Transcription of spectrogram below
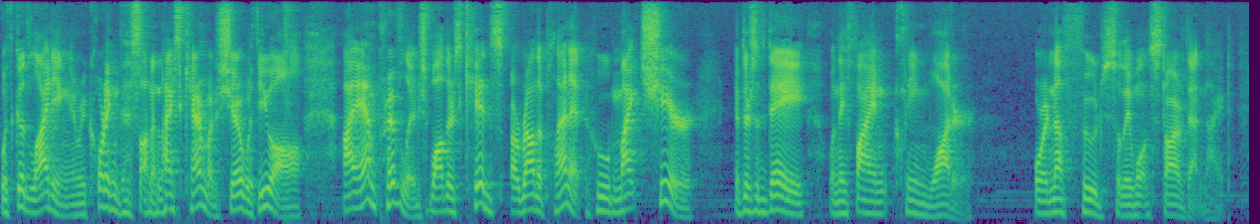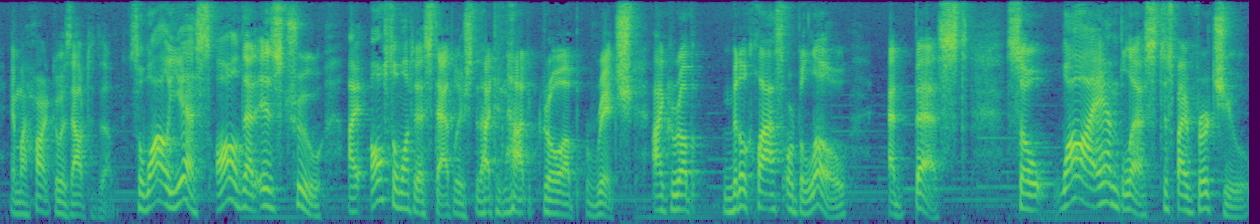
with good lighting and recording this on a nice camera to share with you all. I am privileged while there's kids around the planet who might cheer if there's a day when they find clean water or enough food so they won't starve that night and my heart goes out to them. So while yes, all that is true, I also want to establish that I did not grow up rich. I grew up middle class or below at best. So while I am blessed just by virtue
